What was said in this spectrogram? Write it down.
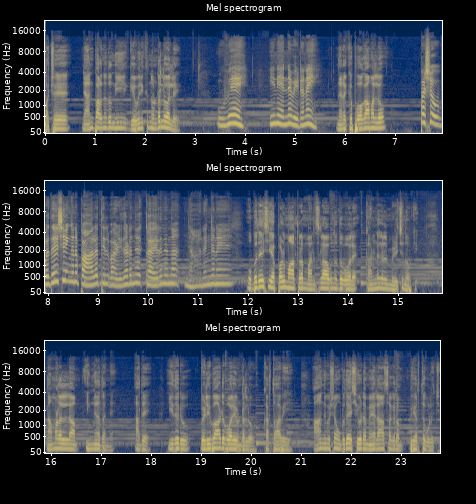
പക്ഷേ ഞാൻ പറഞ്ഞത് നീ ഗവനിക്കുന്നുണ്ടല്ലോ അല്ലേ? ഉവേ ഇനി എന്നെ വിടണേ. നിനക്ക് പോകാമല്ലോ. പക്ഷെ ഉപദേശി ഇങ്ങനെ പാലത്തിൽ വഴിതടഞ്ഞ് കയറി നിന്ന് ഞാനെങ്ങനെ? ഉപദേശി എപ്പോൾ മാത്രം മനസ്സിലാവുന്നത് പോലെ കണ്ണുകൾ മിഴിച്ചു നോക്കി. നമ്മളെല്ലാം ഇങ്ങനെ തന്നെ. അതെ ഇതൊരു വെളിപാട് പോലെയുണ്ടല്ലോ കർത്താവേ. ആ നിമിഷം ഉപദേശിയുടെ മേലാസകലം വിയർത്തു കുളിച്ചു.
